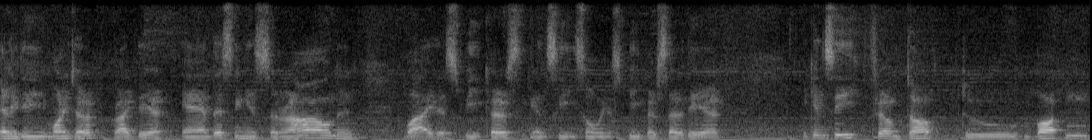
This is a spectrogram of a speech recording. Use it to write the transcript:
LED monitor right there and this thing is surrounded by the speakers. You can see so many speakers are there. You can see from top to bottom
